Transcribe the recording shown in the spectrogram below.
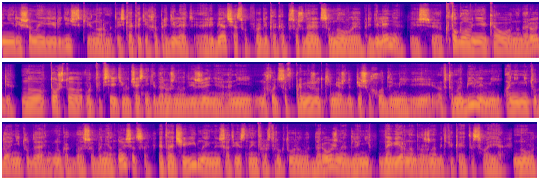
не решены юридические нормы. То есть как этих определять ребят? Сейчас вот вроде как обсуждаются новые определения, то есть э, кто главнее кого на дороге. Но то, что вот все эти участники дорожного движения, они находятся в промежутке между пешеходами и автомобилями, они ни туда, ни туда, ну, как бы особо не относятся. Это очевидно, и, ну, и, соответственно, инфраструктура вот дорожная для них, наверное, должна быть какая-то своя. Но вот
